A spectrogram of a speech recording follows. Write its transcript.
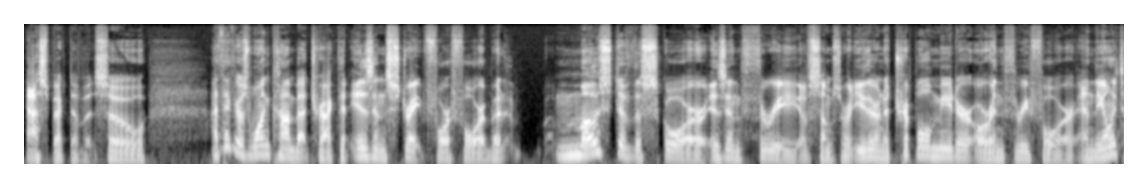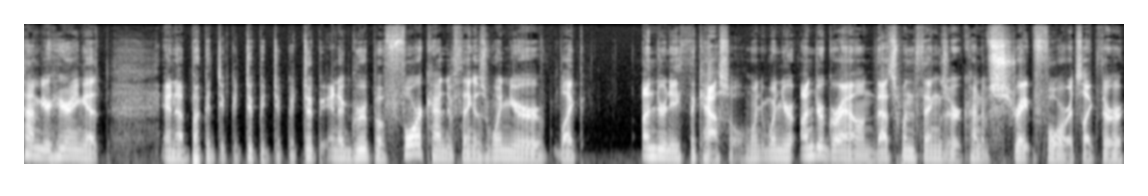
aspect of it. So I think there's one combat track that is in straight 4 4, but most of the score is in three of some sort, either in a triple meter or in 3 4. And the only time you're hearing it in a bucka ducka ducka ducka ducka in a group of four kind of thing is when you're like underneath the castle. When when you're underground, that's when things are kind of straight for. It's like they're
